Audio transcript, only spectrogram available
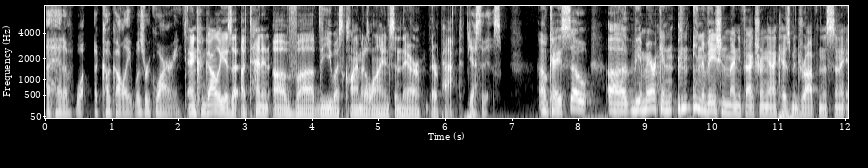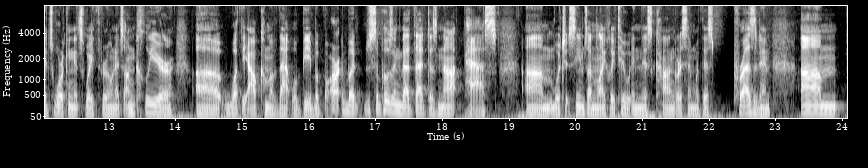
ahead of what Kigali was requiring. And Kigali is a, a tenant of uh, the U.S. Climate Alliance and their their pact. Yes, it is. Okay, so uh, the American Innovation and Manufacturing Act has been dropped in the Senate. It's working its way through, and it's unclear uh, what the outcome of that will be. But bar- but supposing that that does not pass, um, which it seems unlikely to in this Congress and with this president, um,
